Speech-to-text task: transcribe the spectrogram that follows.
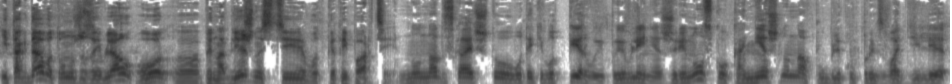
И тогда вот он уже заявлял о э, принадлежности вот к этой партии. Ну, надо сказать, что вот эти вот первые появления Жириновского, конечно, на публику производили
